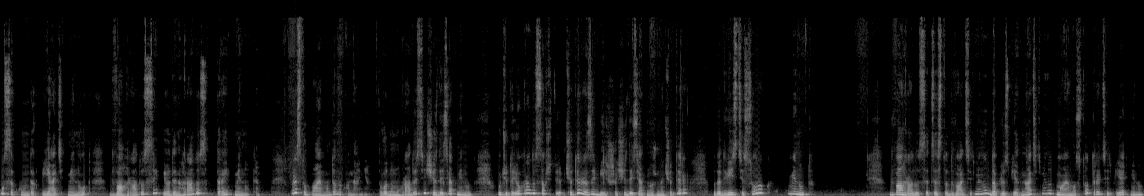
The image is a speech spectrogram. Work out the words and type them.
у секундах 5 минут, 2 градуси і 1 градус 3 минути. Приступаємо до виконання. В одному градусі 60 минут. У 4 градусах в 4 рази більше. 60 множимо на 4 буде 240 минут. 2 градуси це 120 минут, да плюс 15 минут маємо 135 минут.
